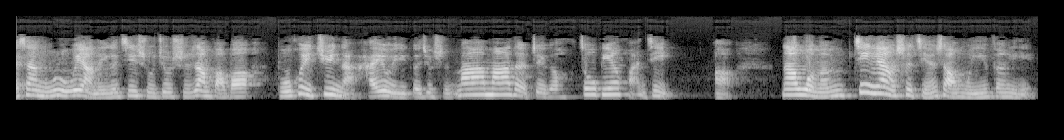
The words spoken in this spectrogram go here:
改善母乳喂养的一个技术就是让宝宝不会拒奶，还有一个就是妈妈的这个周边环境啊。那我们尽量是减少母婴分离，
